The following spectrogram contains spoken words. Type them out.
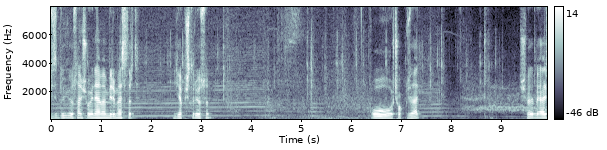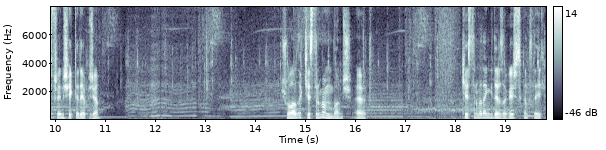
Bizi duyuyorsan şu oyuna hemen bir remastered yapıştırıyorsun. Oo çok güzel. Şöyle bir el freni şekli de yapacağım. Şuralarda kestirme mi varmış? Evet. Kestirmeden gideriz hiç sıkıntı değil.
